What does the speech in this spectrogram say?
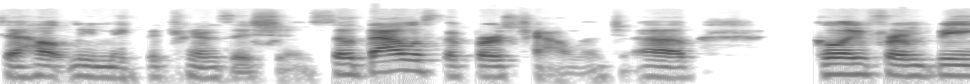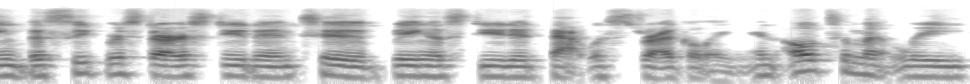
to help me make the transition. So that was the first challenge of going from being the superstar student to being a student that was struggling. And ultimately,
